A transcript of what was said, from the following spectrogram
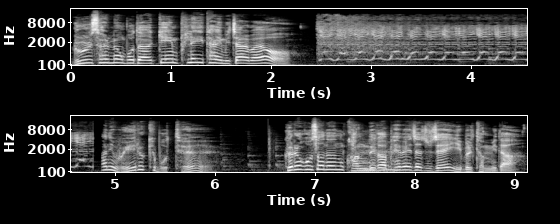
룰 설명보다 게임 플레이 타임이 짧아요. 아니 왜 이렇게 못해? 그러고서는 광대가 패배자 주제에 입을 텁니다.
